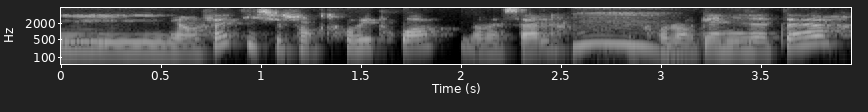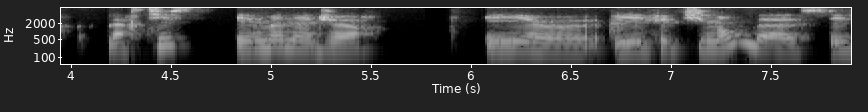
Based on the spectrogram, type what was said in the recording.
et en fait, ils se sont retrouvés trois dans la salle. Mmh. Pour l'organisateur, l'artiste et le manager. Et, euh, et effectivement, bah, c'est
